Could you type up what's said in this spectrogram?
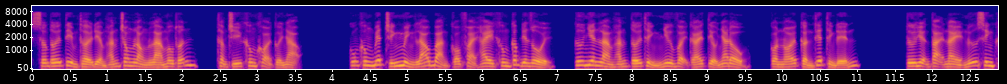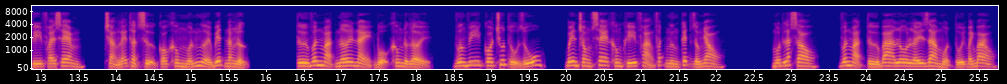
Sớm tới tìm thời điểm hắn trong lòng là mâu thuẫn, thậm chí không khỏi cười nhạo. Cũng không biết chính mình lão bản có phải hay không cấp điên rồi, cư nhiên làm hắn tới thỉnh như vậy cái tiểu nha đầu, còn nói cần thiết thỉnh đến. Từ hiện tại này nữ sinh khí phái xem, chẳng lẽ thật sự có không muốn người biết năng lực. Từ vân mặt nơi này bộ không được lời, vương vĩ có chút ủ rũ, bên trong xe không khí phảng phất ngưng kết giống nhau. Một lát sau, vân mặt từ ba lô lấy ra một túi bánh bao,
